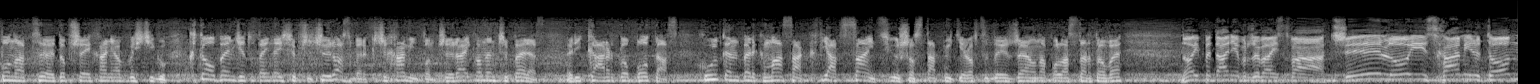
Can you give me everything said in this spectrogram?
ponad e, do przejechania w wyścigu. Kto będzie tutaj najszybszy? Czy Rosberg, czy Hamilton, czy Raikkonen, czy Perez, Ricardo Bottas, Hulkenberg, Massa, Kwiat, Sainz, już ostatni kierowcy dojeżdżają na pola startowe. No i pytanie, proszę Państwa, czy Lewis Hamilton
